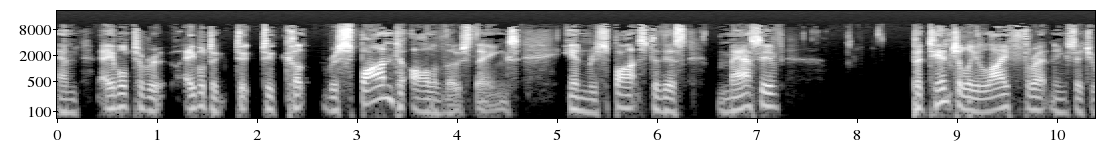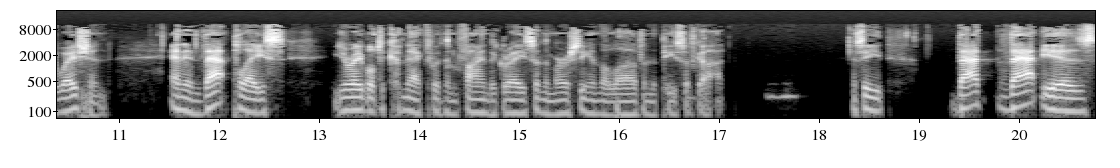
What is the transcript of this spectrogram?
and able to re, able to, to to co- respond to all of those things in response to this massive, potentially life-threatening situation, and in that place, you're able to connect with and find the grace and the mercy and the love and the peace of God. Mm-hmm. See, that that is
